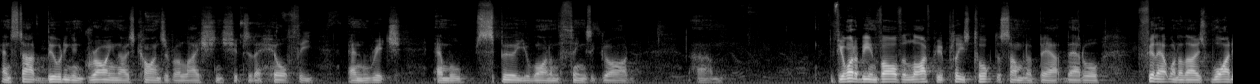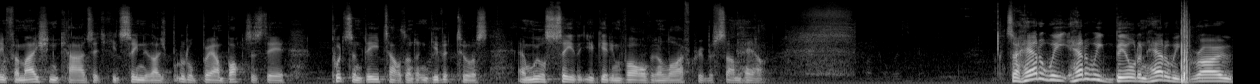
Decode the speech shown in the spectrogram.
and start building and growing those kinds of relationships that are healthy and rich and will spur you on in the things of God. Um, if you want to be involved in life group, please talk to someone about that or fill out one of those white information cards that you can see in those little brown boxes there. Put some details on it and give it to us, and we'll see that you get involved in a life group somehow. So, how do we, how do we build and how do we grow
